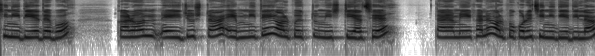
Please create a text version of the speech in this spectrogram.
চিনি দিয়ে দেব, কারণ এই জুসটা এমনিতেই অল্প একটু মিষ্টি আছে। তাই আমি এখানে অল্প করে চিনি দিয়ে দিলাম।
